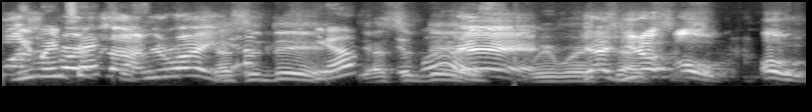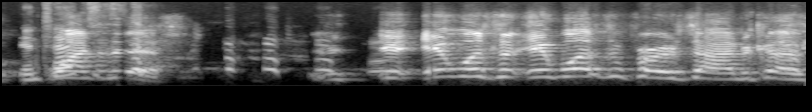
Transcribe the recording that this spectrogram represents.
was. You were in Texas. Time. You're right. Yes, yep. it did. Yep, yes, it, it did. Yeah. We were in yeah, Texas. You know, oh, oh, in watch Texas. this. it, it, was the, it was the first time because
